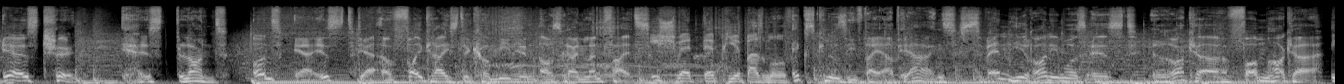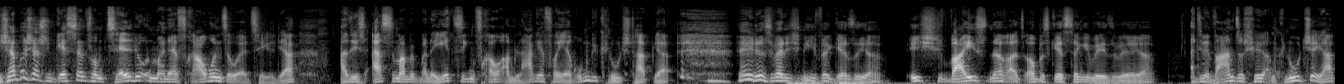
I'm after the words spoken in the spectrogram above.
Er ist schön. Er ist blond. Und er ist der erfolgreichste Comedian aus Rheinland-Pfalz. Ich werd der Pierpasmus. Exklusiv bei RPA1. Sven Hieronymus ist Rocker vom Hocker. Ich habe euch ja schon gestern vom Zelde und meiner Frau und so erzählt, ja. Als ich das erste Mal mit meiner jetzigen Frau am Lagerfeuer rumgeknutscht habe, ja. Hey, das werde ich nie vergessen, ja. Ich weiß noch, als ob es gestern gewesen wäre, ja. Also wir waren so schön am Knutsche, ja.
